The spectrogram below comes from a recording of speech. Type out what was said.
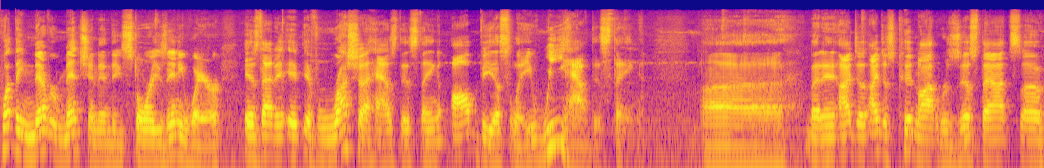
what they never mention in these stories anywhere is that if, Russia has this thing, obviously we have this thing. Uh, but I just I just could not resist that. So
